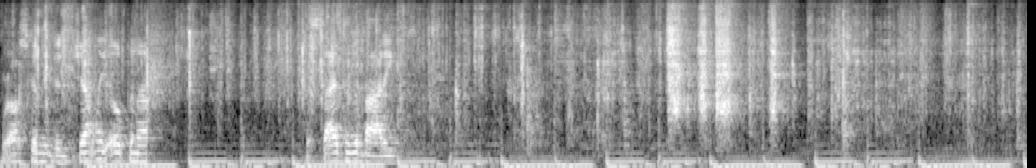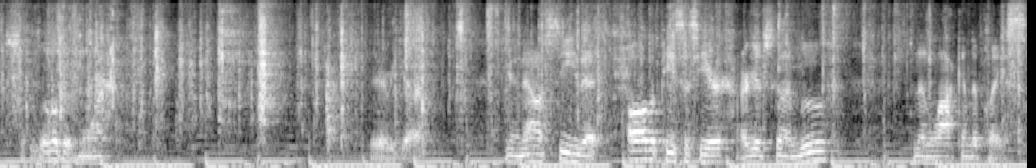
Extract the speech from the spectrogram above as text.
We're also gonna need to gently open up the sides of the body. A little bit more. There we go. You now see that all the pieces here are just gonna move and then lock into place.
